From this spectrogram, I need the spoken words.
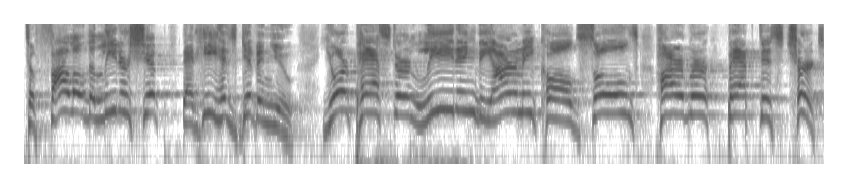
to follow the leadership that He has given you. Your pastor leading the army called Souls Harbor Baptist Church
